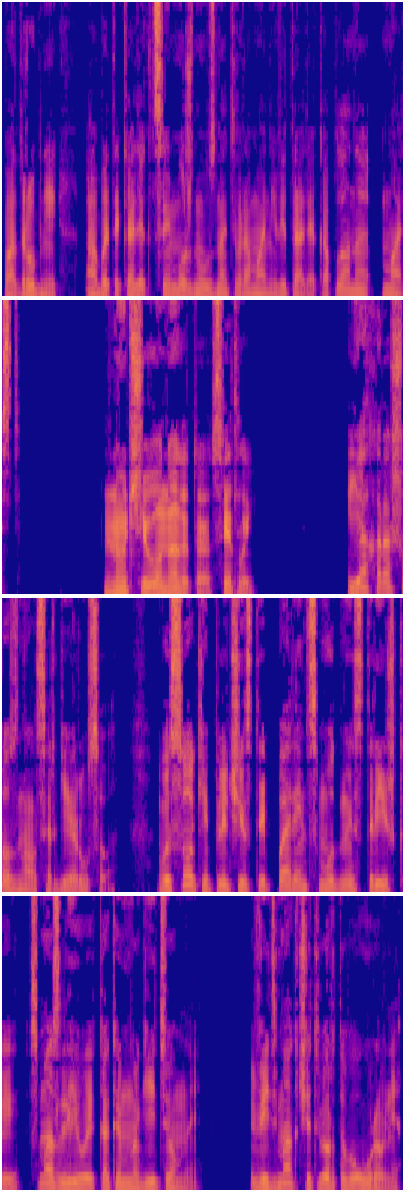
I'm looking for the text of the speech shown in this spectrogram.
Подробней об этой коллекции можно узнать в романе Виталия Каплана «Масть». «Ну чего надо-то, Светлый?» Я хорошо знал Сергея Русова. Высокий, плечистый парень с модной стрижкой, смазливый, как и многие темные. Ведьмак четвертого уровня,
